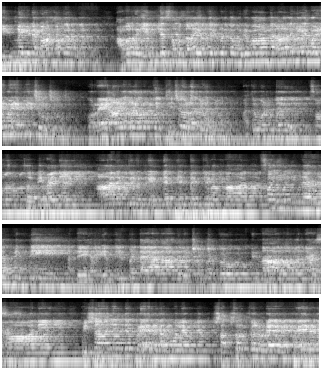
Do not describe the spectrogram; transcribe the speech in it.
തിന്മയുടെ വാഹകർ അവർ എന്റെ സമുദായത്തിൽപ്പെട്ട ഒരുപാട് ആളുകളെ വഴിമഴിപ്പിച്ചു കുറെ ആളുകളെ അവർ തെറ്റിച്ചു കളഞ്ഞു അതുകൊണ്ട് ആരെങ്കിലും എന്റെ പിൻപറ്റി വന്നാൽ അദ്ദേഹം എന്നിൽപ്പെട്ട പ്രേരണ മൂലം പ്രേരണ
